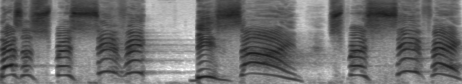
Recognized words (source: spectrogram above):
There's a specific design, specific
